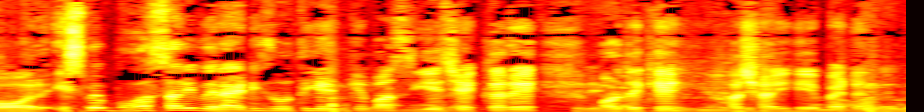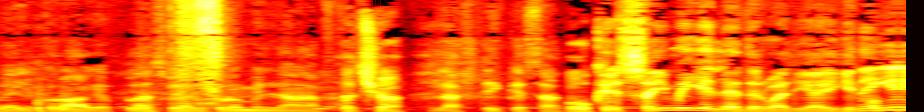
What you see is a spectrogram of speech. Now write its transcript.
और इसमें बहुत सारी वेराइटीज होती है इनके पास ये चेक करे। और देखिए अच्छा ये पैटर्न वेलक्रो आ गया प्लस वेलक्रो मिलने वाला है अच्छा। प्लास्टिक के साथ। ओके सही में ये लेदर वाली आएगी ना ये?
